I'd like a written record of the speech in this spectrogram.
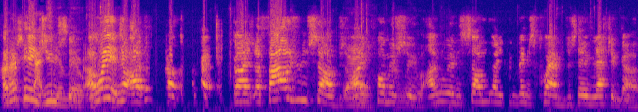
I don't think say you the sing. real I want it. No, I, no, okay, guys, a thousand subs. I promise I you. I will in some way convince Quev to sing "Let It Go."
